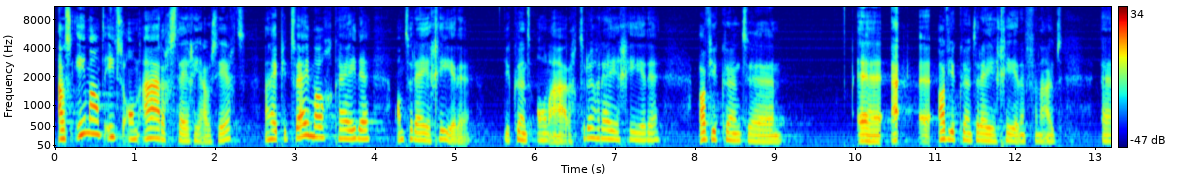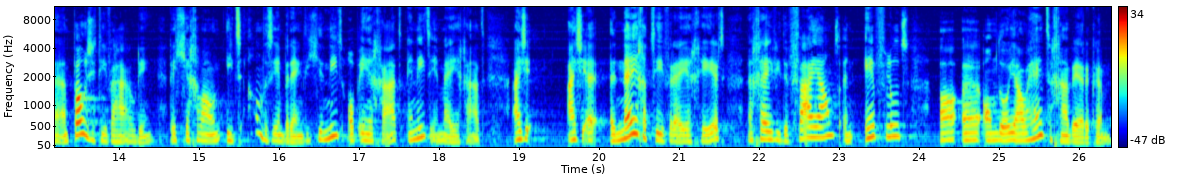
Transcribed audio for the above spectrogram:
Als iemand iets onaardigs tegen jou zegt, dan heb je twee mogelijkheden om te reageren. Je kunt onaardig terugreageren, of je kunt, uh, of je kunt reageren vanuit een positieve houding. Dat je gewoon iets anders inbrengt. Dat je er niet op ingaat en niet in meegaat. Als je als je negatief reageert, dan geef je de vijand een invloed om door jou heen te gaan werken.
